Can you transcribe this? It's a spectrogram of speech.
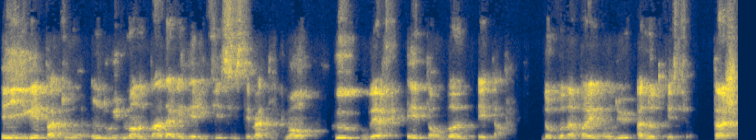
et il n'est pas tout. On ne lui demande pas d'aller vérifier systématiquement que le couvercle est en bon état. Donc on n'a pas répondu à notre question. Tâche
